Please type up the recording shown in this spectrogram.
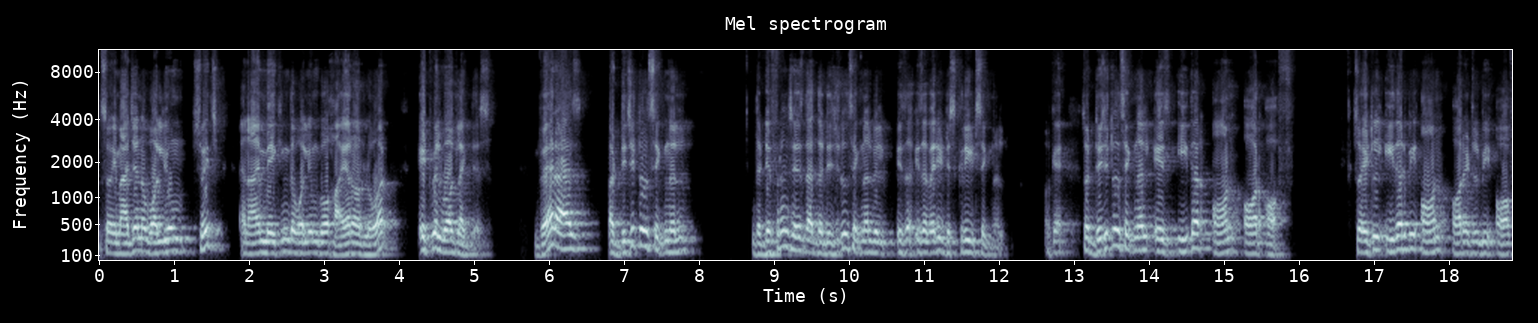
So imagine a volume switch and I'm making the volume go higher or lower. It will work like this. Whereas a digital signal, the difference is that the digital signal will is a, is a very discrete signal Okay. So digital signal is either on or off. So it will either be on or it will be off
